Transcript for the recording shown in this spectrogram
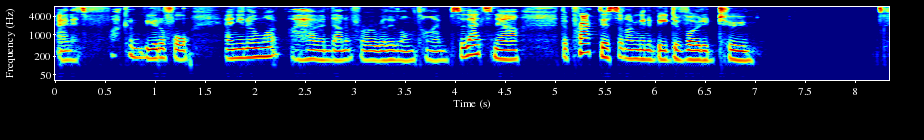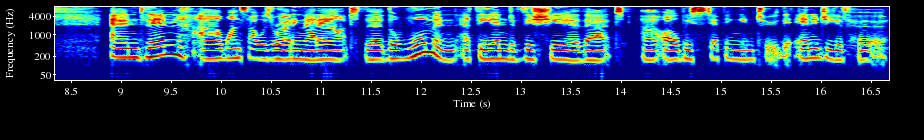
And it's fucking beautiful. And you know what? I haven't done it for a really long time. So that's now the practice that I'm going to be devoted to. And then uh, once I was writing that out, the, the woman at the end of this year that uh, I'll be stepping into, the energy of her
